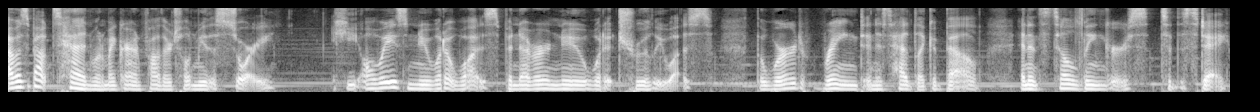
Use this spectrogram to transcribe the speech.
I was about 10 when my grandfather told me this story. He always knew what it was, but never knew what it truly was. The word ringed in his head like a bell, and it still lingers to this day.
